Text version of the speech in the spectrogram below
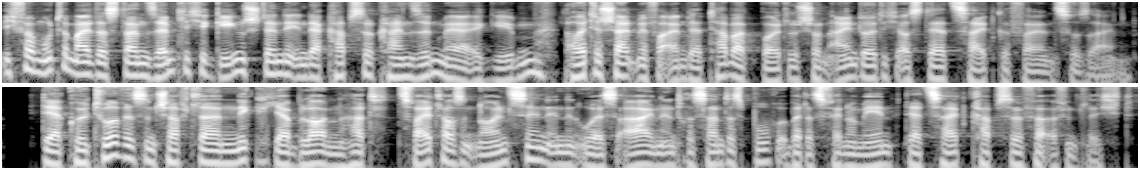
Ich vermute mal, dass dann sämtliche Gegenstände in der Kapsel keinen Sinn mehr ergeben. Heute scheint mir vor allem der Tabakbeutel schon eindeutig aus der Zeit gefallen zu sein. Der Kulturwissenschaftler Nick Jablon hat 2019 in den USA ein interessantes Buch über das Phänomen der Zeitkapsel veröffentlicht.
